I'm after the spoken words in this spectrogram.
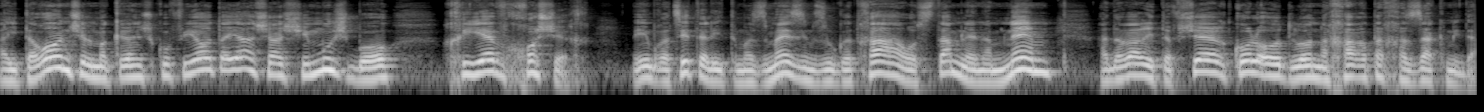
היתרון של מקרן שקופיות היה שהשימוש בו חייב חושך, ואם רצית להתמזמז עם זוגתך או סתם לנמנם, הדבר יתאפשר כל עוד לא נחרת חזק מדי.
